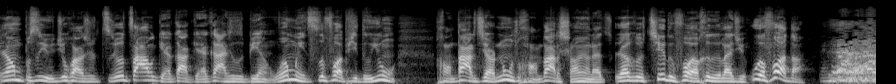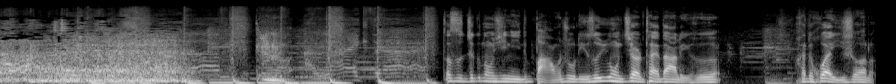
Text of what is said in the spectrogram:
人不是有句话说，只要咱不尴尬，尴尬就是病。我每次放屁都用。很大的劲儿，弄出很大的声音来，然后前头放，后头来句我放的。但是这个东西你得把握住，有时候用劲儿太大了以后，还得换衣裳了。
